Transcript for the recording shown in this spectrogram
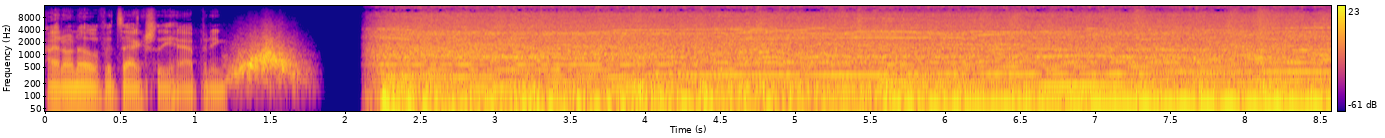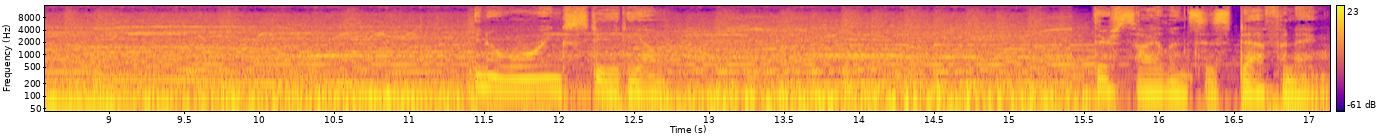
I don't know if it's actually happening. In a roaring stadium, their silence is deafening.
